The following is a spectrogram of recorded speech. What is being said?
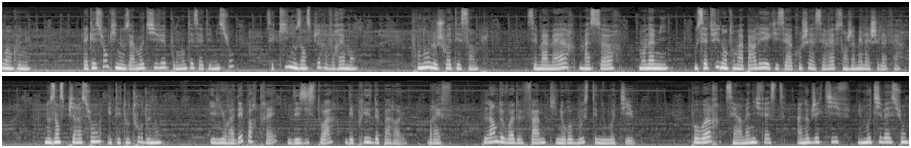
ou inconnues. La question qui nous a motivés pour monter cette émission, c'est qui nous inspire vraiment? Pour nous, le choix était simple. C'est ma mère, ma sœur, mon amie, ou cette fille dont on m'a parlé et qui s'est accrochée à ses rêves sans jamais lâcher l'affaire. Nos inspirations étaient autour de nous. Il y aura des portraits, des histoires, des prises de parole. Bref, plein de voix de femmes qui nous reboostent et nous motivent. Power, c'est un manifeste, un objectif, une motivation,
